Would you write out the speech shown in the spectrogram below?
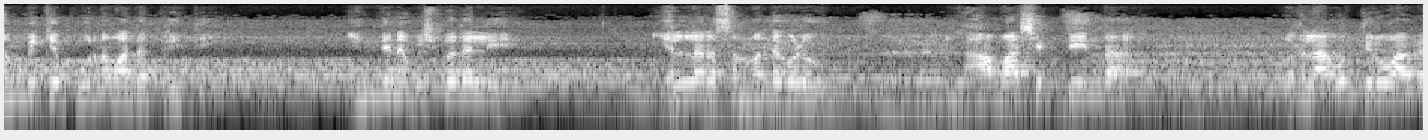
ನಂಬಿಕೆ ಪೂರ್ಣವಾದ ಪ್ರೀತಿ. ಇಂದಿನ ವಿಶ್ವದಲ್ಲಿ ಎಲ್ಲರ ಸಂಬಂಧಗಳು ಲಾಭಾಶಕ್ತಿಯಿಂದ ಬದಲಾಗುತ್ತಿರುವಾಗ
